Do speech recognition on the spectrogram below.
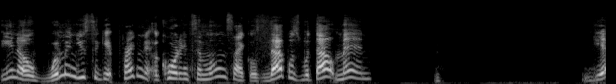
you know, women used to get pregnant according to moon cycles. That was without men. Yeah.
